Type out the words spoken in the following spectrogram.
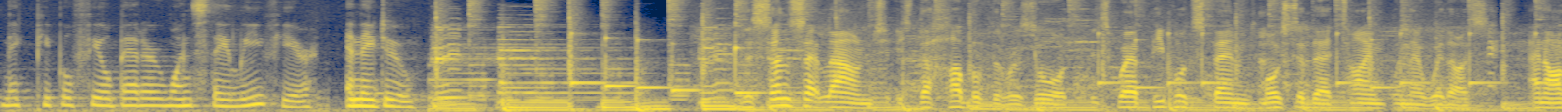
make people feel better once they leave here. And they do. The Sunset Lounge is the hub of the resort. It's where people spend most of their time when they're with us. And our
